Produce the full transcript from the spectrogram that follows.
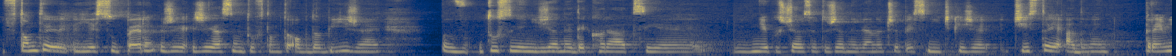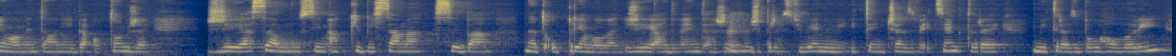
v tomto je, je super, že, že ja som tu v tomto období, že v, tu sú není žiadne dekorácie, nepúšťajú sa tu žiadne vianočné pesničky, že čisto je advent pre mňa momentálne iba o tom, že, že ja sa musím ako keby sama seba na to upriamovať, že je advent a že, mm-hmm. že proste venuj ten čas veciam, ktoré mi teraz Boh hovorí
